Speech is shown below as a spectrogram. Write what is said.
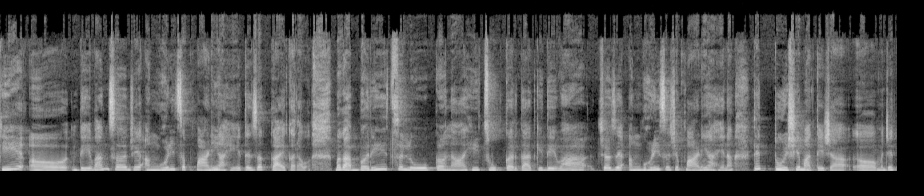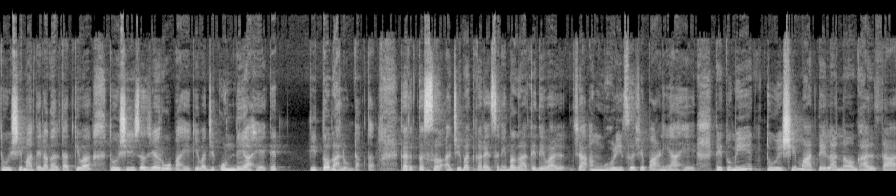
की देवांचं जे आंघोळीचं पाणी आहे त्याचं काय करावं? बघा बरीच लोक ना ही चूक करतात की देवाचं जे आंघोळीचं जे पाणी आहे ना ते तुळशी मातेच्या म्हणजे तुळशी मातेला घालतात किंवा तुळशीचं जे रोप आहे किंवा जी कुंडी आहे ते तिथं घालून टाकतात. तर तसं अजिबात करायचं नाही. बघा ते देवाच्या आंघोळीचं जे पाणी आहे ते तुम्ही तुळशी मातेला न घालता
